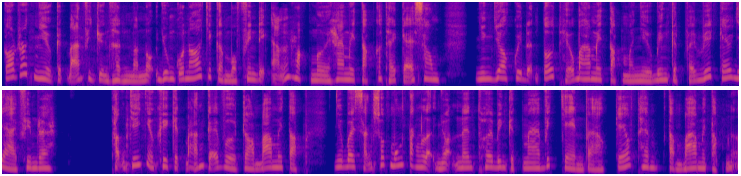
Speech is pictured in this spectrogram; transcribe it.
Có rất nhiều kịch bản phim truyền hình mà nội dung của nó chỉ cần một phim điện ảnh hoặc 10-20 tập có thể kể xong, nhưng do quy định tối thiểu 30 tập mà nhiều biên kịch phải viết kéo dài phim ra. Thậm chí nhiều khi kịch bản kể vừa tròn 30 tập, nhưng bên sản xuất muốn tăng lợi nhuận nên thuê biên kịch ma viết chèn vào kéo thêm tầm 30 tập nữa.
